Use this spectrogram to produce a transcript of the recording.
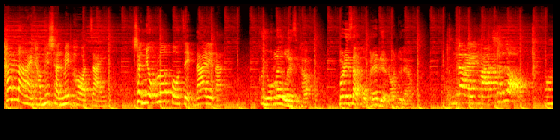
ถ้านายทำให้ฉันไม่พอใจ ฉันยกเลิกโปรเจกต์ได้เลยนะ ก็ยกเลิกเลยสิครับ บริษัทผมไม่ได้เดือดร้อนอยู่แล้ว นายท้าฉันเหรอ ว้า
